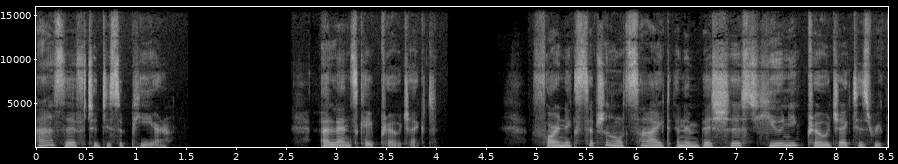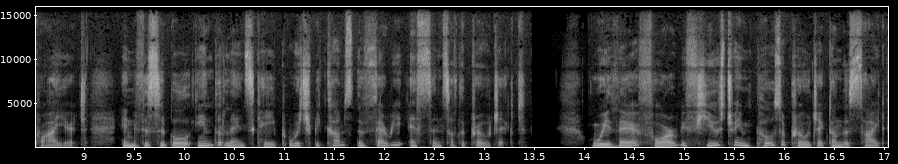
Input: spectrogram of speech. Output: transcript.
as if to disappear. A landscape project. For an exceptional site, an ambitious, unique project is required, invisible in the landscape, which becomes the very essence of the project. We therefore refuse to impose a project on the site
